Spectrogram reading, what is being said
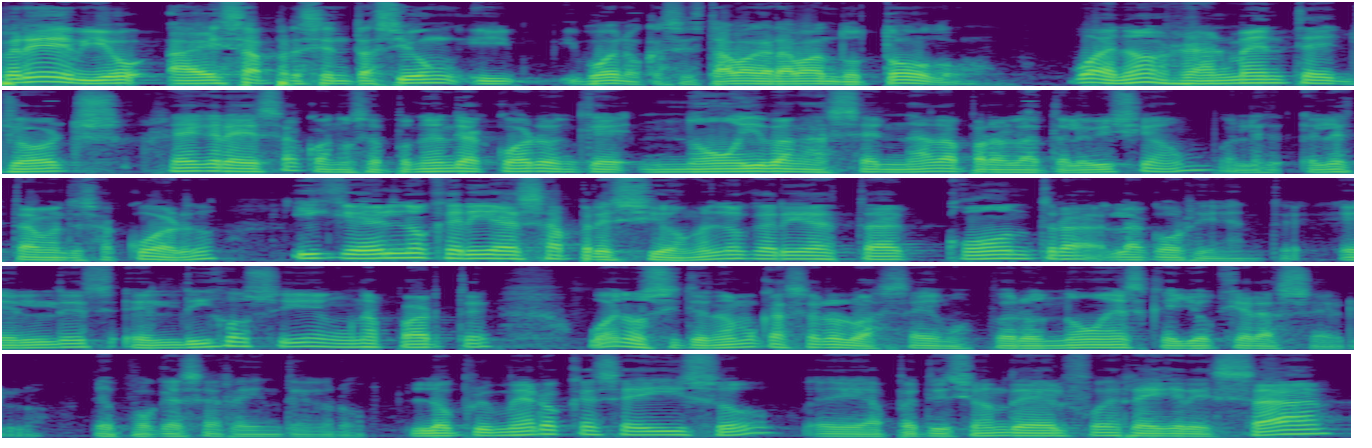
previo a esa presentación y, y bueno, que se estaba grabando todo. Bueno, realmente George regresa cuando se ponen de acuerdo en que no iban a hacer nada para la televisión, pues él, estaba en desacuerdo, y que él no quería esa presión, él no quería estar contra la corriente. Él, dijo sí en una parte, bueno, si tenemos que hacerlo lo hacemos, pero no es que yo quiera hacerlo, después que se reintegró. Lo primero que se hizo eh, a petición de él fue regresar,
